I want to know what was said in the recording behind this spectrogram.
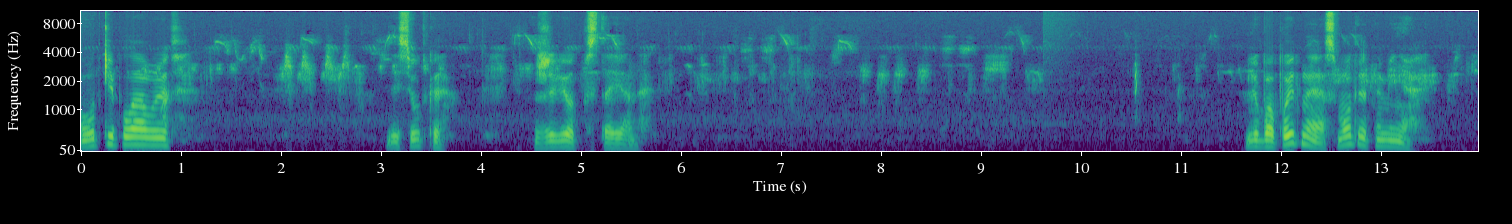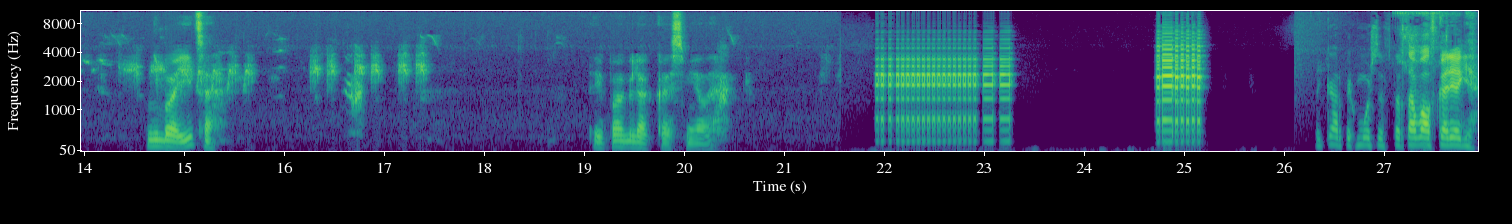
Утки плавают. Здесь утка живет постоянно. Любопытная, смотрит на меня. Не боится. Ты погляд какая смелая. И карпик мощно стартовал в коряге.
